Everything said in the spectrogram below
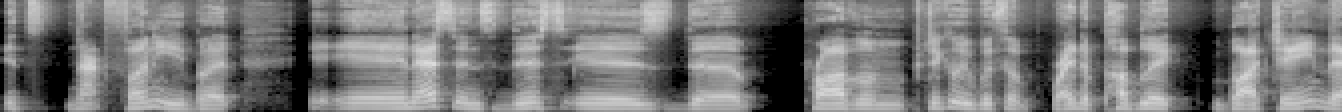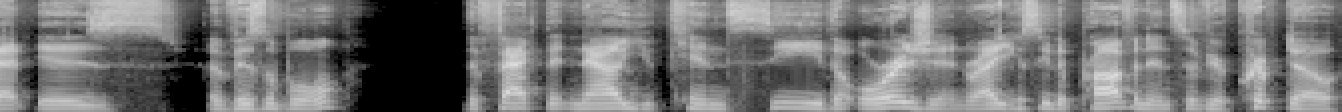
It's not funny, but in essence, this is the problem, particularly with a right a public blockchain that is visible. The fact that now you can see the origin, right? You can see the provenance of your crypto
